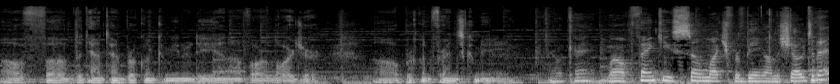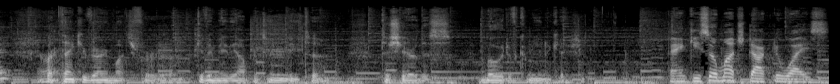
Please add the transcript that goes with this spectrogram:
of uh, the downtown Brooklyn community and of our larger uh, Brooklyn Friends community. Okay. Well, thank you so much for being on the show today. But right. thank you very much for uh, giving me the opportunity to, to share this mode of communication. Thank you so much, Dr. Weiss.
